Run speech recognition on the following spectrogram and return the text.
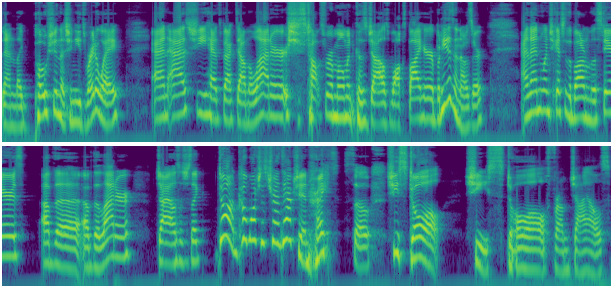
and like potion that she needs right away. And as she heads back down the ladder, she stops for a moment because Giles walks by her, but he doesn't know her. And then when she gets to the bottom of the stairs of the of the ladder, Giles is just like, "Dawn, come watch this transaction," right? So she stole she stole from Giles.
